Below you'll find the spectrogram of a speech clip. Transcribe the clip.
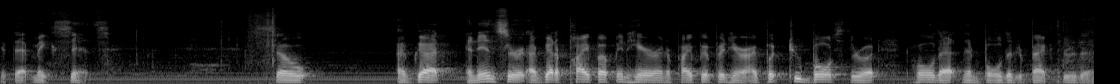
if that makes sense. So I've got an insert. I've got a pipe up in here and a pipe up in here. I put two bolts through it to hold that, and then bolted it back through the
